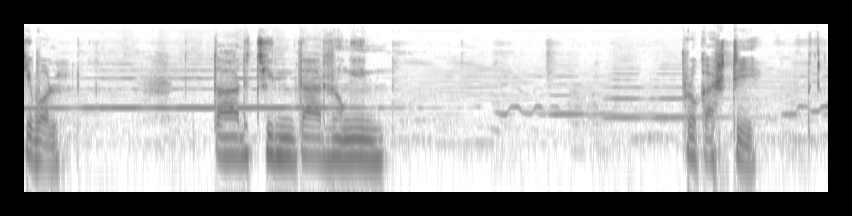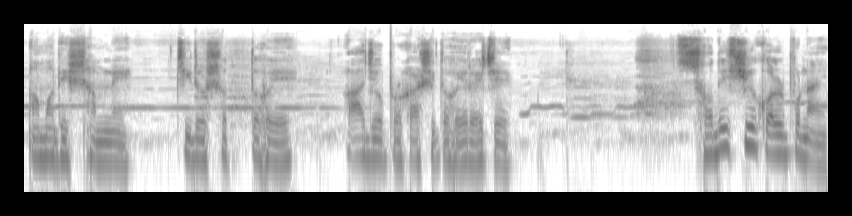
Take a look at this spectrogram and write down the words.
কেবল তার চিন্তার রঙিন প্রকাশটি আমাদের সামনে চিরসত্য হয়ে আজও প্রকাশিত হয়ে রয়েছে। স্বদেশীয় কল্পনায়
